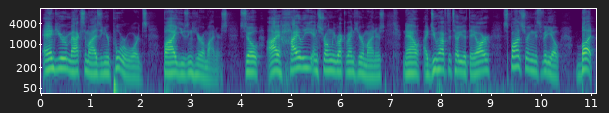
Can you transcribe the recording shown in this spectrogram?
and you're maximizing your pool rewards by using hero miners. So I highly and strongly recommend hero miners. Now, I do have to tell you that they are sponsoring this video, but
